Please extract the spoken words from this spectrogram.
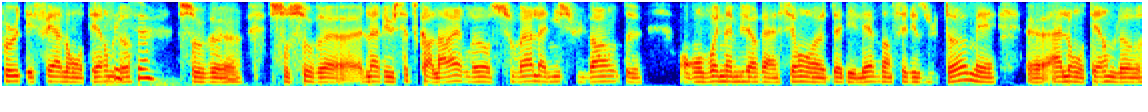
peu d'effets à long terme là, sur, sur, sur la réussite scolaire. Là. Souvent, l'année suivante, on voit une amélioration euh, de l'élève dans ses résultats, mais euh, à long terme, là,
